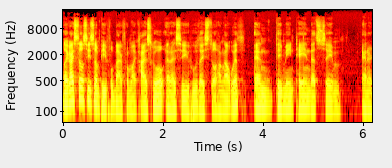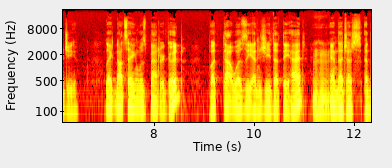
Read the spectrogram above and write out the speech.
like i still see some people back from like high school and i see who they still hung out with and they maintain that same energy. Like not saying it was bad or good but that was the energy that they had Mm-hmm. and that just that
